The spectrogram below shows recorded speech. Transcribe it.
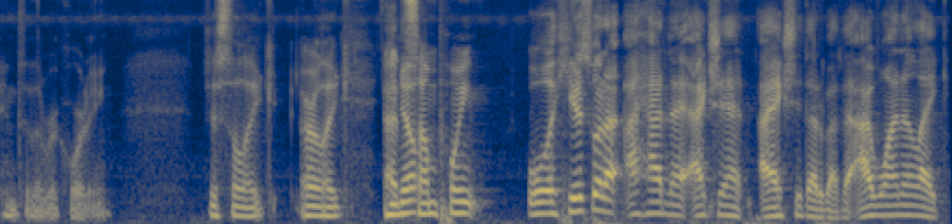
into the recording, just to like or like at know- some point. well here's what I, I had and I actually had I actually thought about that I want to like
